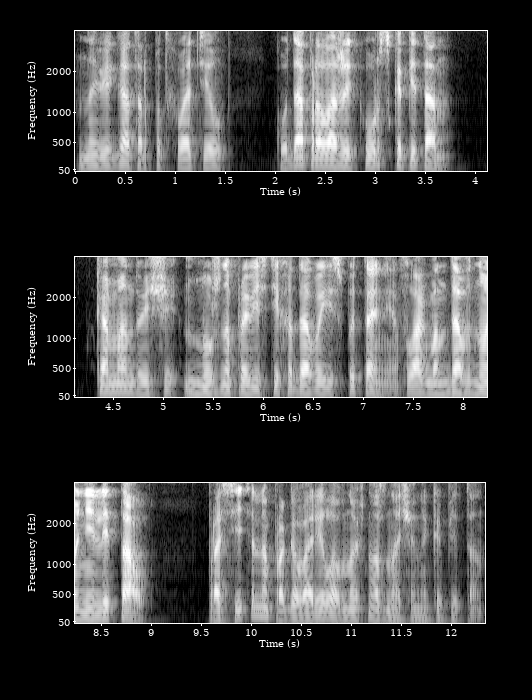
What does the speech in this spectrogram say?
Навигатор подхватил. «Куда проложить курс, капитан?» «Командующий, нужно провести ходовые испытания. Флагман давно не летал». Просительно проговорила вновь назначенный капитан.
